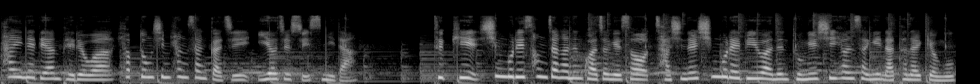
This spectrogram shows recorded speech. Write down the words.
타인에 대한 배려와 협동심 향상까지 이어질 수 있습니다. 특히 식물이 성장하는 과정에서 자신을 식물에 비유하는 동일시 현상이 나타날 경우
